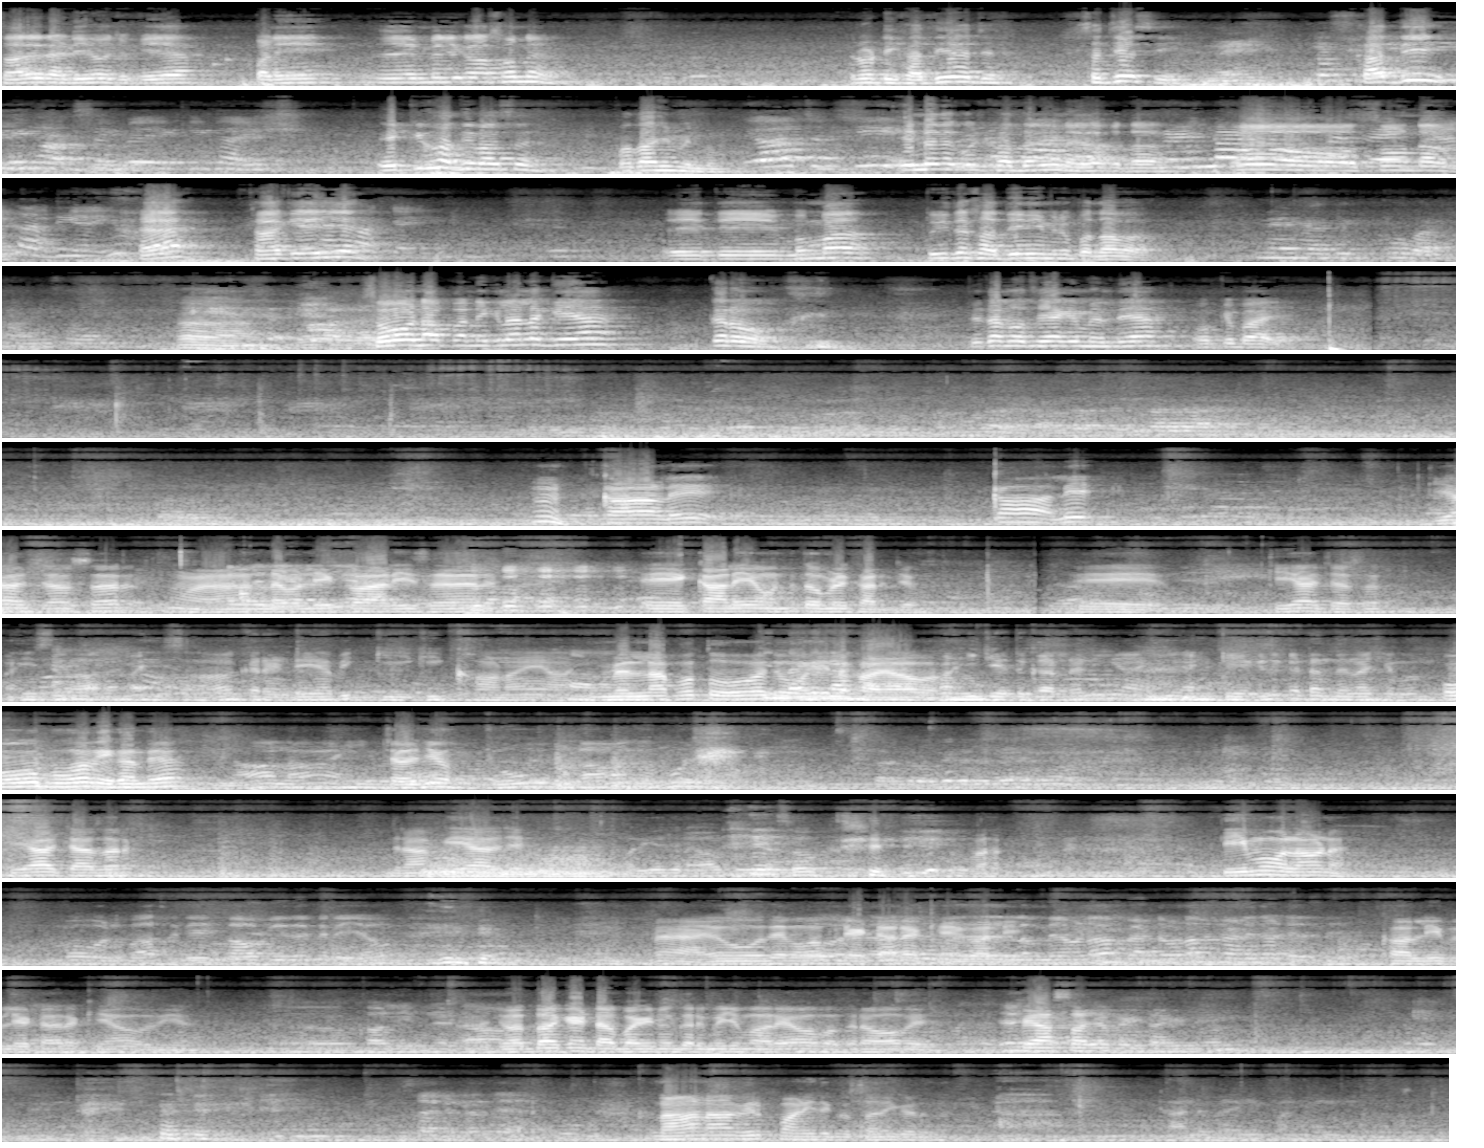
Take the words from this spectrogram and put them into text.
ਸਾਰੇ ਰੈਡੀ ਹੋ ਚੁੱਕੇ ਆ। ਪਣੀ ਇਹ ਮੇਰੀ ਗੱਲ ਸੁਣ। ਰੋਟੀ ਖਾਧੀ ਅੱਜ? ਸੱਚੇ ਸੀ ਨਹੀਂ। ਖਾਧੀ? ਇੱਕ ਹੀ ਖਾਧੀ ਬਸ? ਪਤਾ ਸੀ ਮੈਨੂੰ। ਇਹਨੇ ਤਾਂ ਕੁਝ ਖਾਧਾ ਨਹੀਂ ਹੋਣਾ ਇਹਦਾ ਪਤਾ। ਓ ਸੋਨਾ ਹੈ? ਖਾ ਕੇ ਆਈ ਹੈ ਇਹ ਤੇ ਮੰਮਾ ਤੁਸੀਂ ਤਾਂ ਖਾਧੀ ਨਹੀਂ ਮੈਨੂੰ ਪਤਾ ਵਾ। ਮੈਂ ਕਦੇ ਇੱਕੋ ਵਾਰ ਖਾਣੀ ਸੋ ਹਾਂ। ਸੋ ਹੁਣ ਆਪਾਂ ਨਿਕਲਣ ਲੱਗੇ ਆ ਘਰੋਂ। ਤੇ ਤੁਹਾਨੂੰ ਉੱਥੇ ਆ ਕੇ ਮਿਲਦੇ ਆ। Okay bye. ਕਾਲੇ। ਕਾਲੇ। ਕੀ ਹਾਲ ਚਾਲ ਸਰ? ਲਵਲੀ ਕਾਲੀ ਸਰ। ਇਹ ਕਾਲੇ ਤੇ ਦੋ ਮਿੰਟ ਖੜ ਜਾਓ। ਇਹ ਕੀ ਹਾਲ ਚਾਲ ਸਰ? ਅਸੀਂ ਸਲਾਹ ਅਸੀਂ ਸਲਾਹ ਕਰਨ ਦੇ ਆ ਵੀ ਕੀ ਕੀ ਖਾਣਾ ਆ ਮਿਲਣਾ ਪੁੱਤ ਉਹ ਜੋ ਹੀ ਲਿਖਾਇਆ ਵਾ। ਅਸੀਂ ਜਿੱਦ ਕਰ ਲੈਣੀ ਆ ਅਸੀਂ ਅਸੀਂ ਕੇਕ ਨਹੀਂ ਕੱਟਣ ਦੇਣਾ ਸ਼ਿਵਮ। ਉਹ ਬੂਹਾ ਵੇਖਣ ਦਿਆ ਨਾ ਨਾ ਅਸੀਂ ਚੱਲ ਜਿਓ। ਜੋ ਮੰਗਾਵਾਂਗੇ ਉਹ ਕੀ ਹਾਲ ਚਾਲ ਸਰ? ਜਨਾਬ ਕੀ ਹਾਲ ਜੇ? ਵਧੀਆ ਜਨਾਬ ਤੁਸੀਂ ਦੱਸੋ। ਕੀ ਮਾਹੌਲ ਹੁਣ? ਮਾਹੌਲ ਬਸ ਕੇ ਖਾਓ ਪੀ ਤੇ ਘਰੇ ਜਾਓ। ਭੈ ਉਹਦੇ ਮਗਰ ਪਲੇਟਾਂ ਰੱਖੀਆਂ ਖਾਲੀ। ਲੰਮੇ ਹੋਣਾ ਬੈੱਡ ਹੋਣਾ ਪਛਾਣੇ ਤੁਹਾਡੇ ਉੱਤੇ ਖਾਲੀ ਪਲੇਟਾਂ ਰੱਖੀਆਂ ਉਹਦੀਆਂ। ਖਾਲੀ ਪਲੇਟਾਂ। ਜੋ ਅੱਧਾ ਘੰਟਾ ਬਾਈ ਨੂੰ ਗਰਮੀ 'ਚ ਮਾਰਿਆ ਉਹ ਵੱਖਰਾ ਹੋਵੇ। ਪਿਆਸਾ ਜਿਹਾ ਬੈਠਾ ਨਾ ਨਾ ਵੀਰ ਪਾਣੀ ਤੇ ਗੁੱਸਾ ਨਹੀਂ ਕਰਦਾ ਠੰਡ ਪੈ ਗਈ ਪਾਣੀ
